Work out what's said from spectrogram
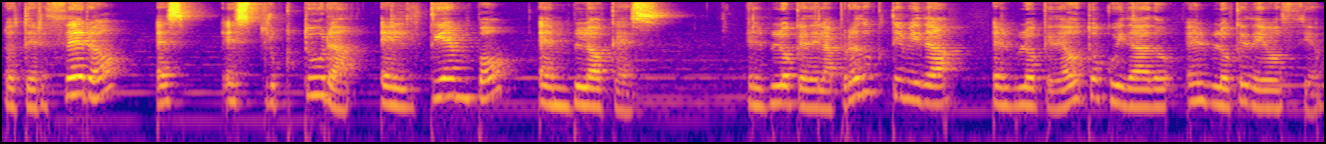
Lo tercero es estructura el tiempo en bloques. El bloque de la productividad, el bloque de autocuidado, el bloque de ocio,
